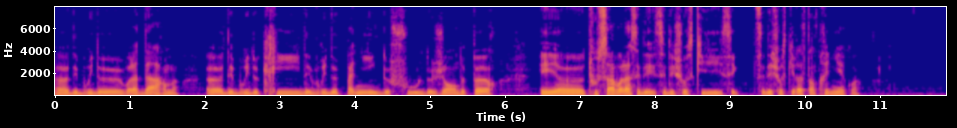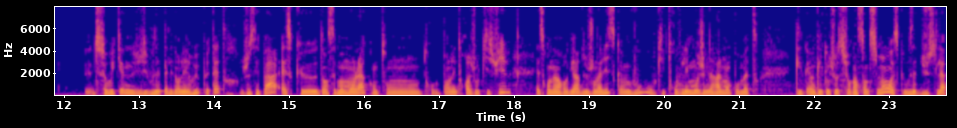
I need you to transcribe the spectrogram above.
des bruits de voilà d'armes, des bruits de cris, des bruits de panique, de foule, de gens, de peur, et euh, tout ça, voilà, c'est des, choses qui c'est c'est des choses qui restent imprégnées quoi. Ce week-end, vous êtes allé dans les rues peut-être? Je sais pas. Est-ce que dans ces moments-là, quand on dans les trois jours qui suivent, est-ce qu'on a un regard de journaliste comme vous, ou qui trouve les mots généralement pour mettre quel- quelque chose sur un sentiment, ou est-ce que vous êtes juste là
